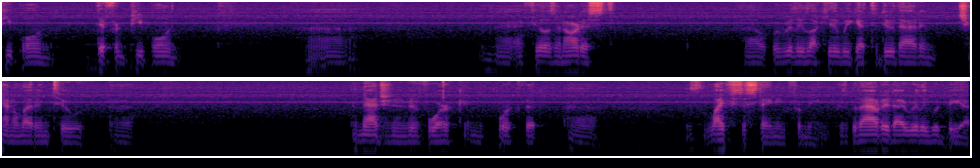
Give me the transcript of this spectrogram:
people and different people. And, uh, and I feel as an artist, uh, we're really lucky that we get to do that and channel that into uh, imaginative work and work that uh, is life sustaining for me because without it I really would be a,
